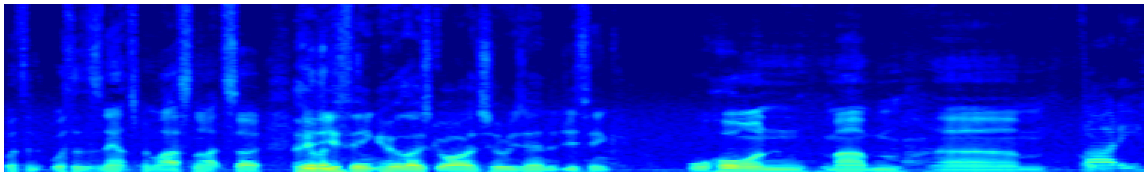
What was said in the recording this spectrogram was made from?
with an, with his announcement last night. So Who do you think? Who are those guys? Who he's ended? Do you think? well, Horne, Mumm, um, Fardy.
